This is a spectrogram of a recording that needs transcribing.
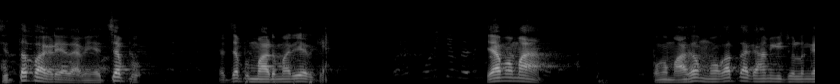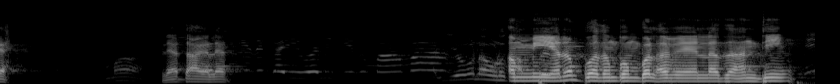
சித்தப்பா கிடையாது அவன் எச்சப்பு. எச்சப்பு மாடு மாதிரியே இருக்கேன். ஏமாம்மா உங்க மகன் முகத்தை காமிக்க சொல்லுங்க. அம்மா லேட்டாகல அம்மி எறும்பதும் பொம்பளை வேலை தாண்டி நீ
